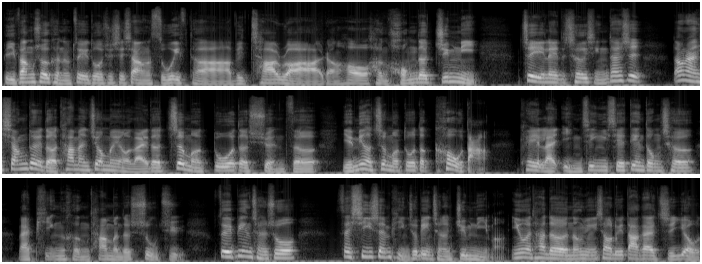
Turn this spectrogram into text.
比方说可能最多就是像 Swift 啊、Vitara，然后很红的 Jimny 这一类的车型，但是。当然，相对的，他们就没有来的这么多的选择，也没有这么多的扣打，可以来引进一些电动车来平衡他们的数据，所以变成说，在牺牲品就变成了 Jimny 嘛，因为它的能源效率大概只有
